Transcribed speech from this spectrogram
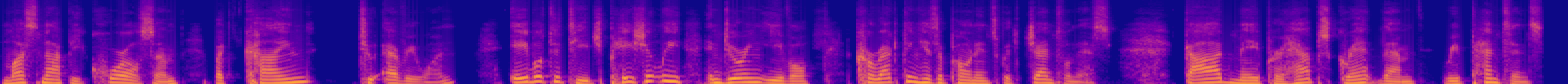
must not be quarrelsome, but kind to everyone, able to teach, patiently enduring evil, correcting his opponents with gentleness. God may perhaps grant them repentance,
